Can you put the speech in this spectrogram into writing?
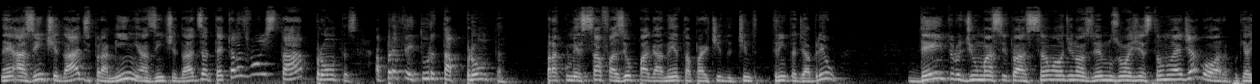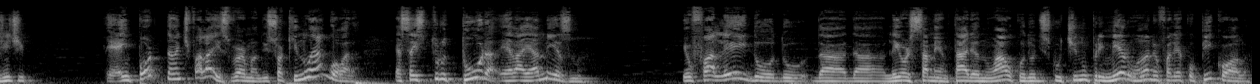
Né? As entidades, para mim, as entidades até que elas vão estar prontas. A prefeitura está pronta para começar a fazer o pagamento a partir do 30 de abril? Dentro de uma situação onde nós vemos uma gestão não é de agora, porque a gente. É importante falar isso, viu, Armando? Isso aqui não é agora. Essa estrutura, ela é a mesma. Eu falei do, do- da, da lei orçamentária anual, quando eu discuti no primeiro ano, eu falei a copia e cola.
